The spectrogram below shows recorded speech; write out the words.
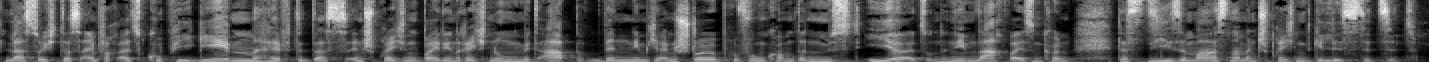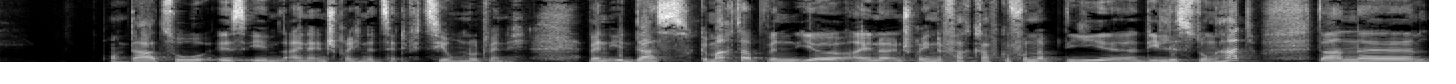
Lasst euch das einfach als Kopie geben, heftet das entsprechend bei den Rechnungen mit ab. Wenn nämlich eine Steuerprüfung kommt, dann müsst ihr als Unternehmen nachweisen können, dass diese Maßnahmen entsprechend gelistet sind. Und dazu ist eben eine entsprechende Zertifizierung notwendig. Wenn ihr das gemacht habt, wenn ihr eine entsprechende Fachkraft gefunden habt, die die Listung hat, dann äh,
